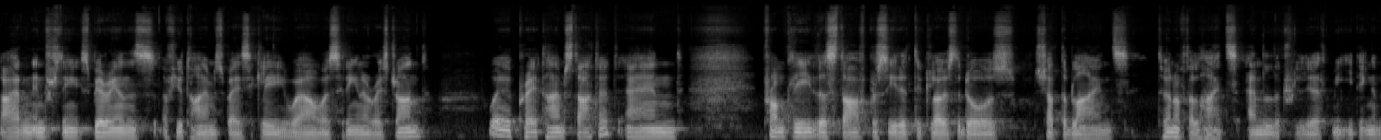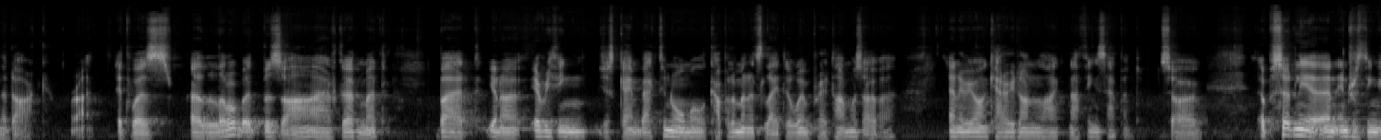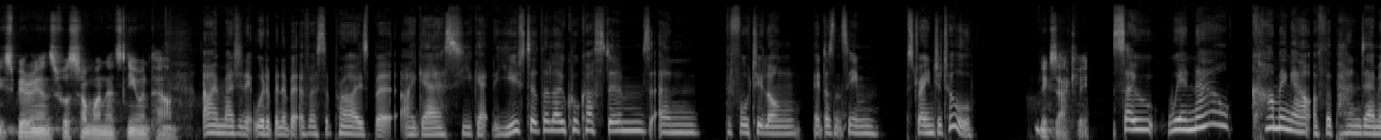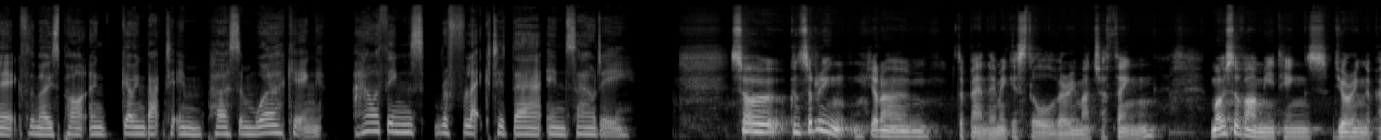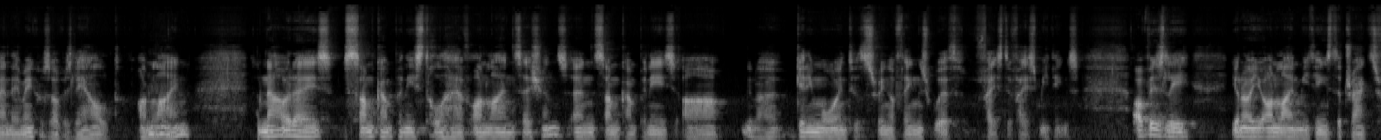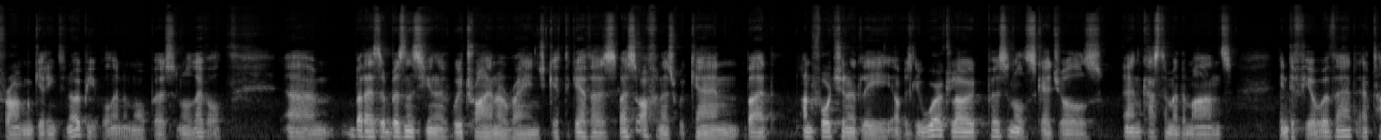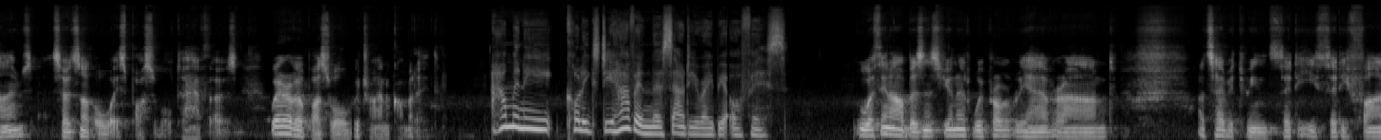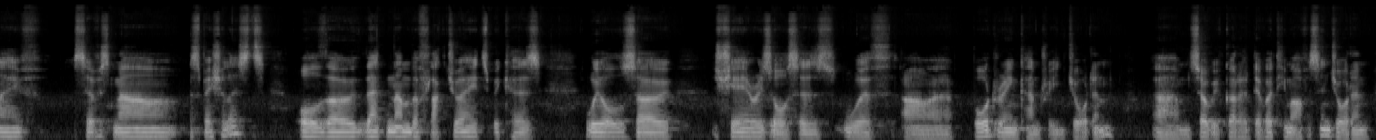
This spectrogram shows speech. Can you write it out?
I had an interesting experience a few times basically where I was sitting in a restaurant where prayer time started and promptly the staff proceeded to close the doors, shut the blinds, turn off the lights, and literally left me eating in the dark. Right. It was a little bit bizarre, I have to admit. But, you know, everything just came back to normal a couple of minutes later when prayer time was over. And everyone carried on like nothing's happened. So it certainly an interesting experience for someone that's new in town. I imagine it would have been a bit of a surprise, but I guess you get used to the local customs and before too long it doesn't seem strange at all. Exactly. So we're now coming out of the pandemic for the most part and going back to in person working. How are things reflected there in Saudi? So, considering, you know, the pandemic is still very much a thing, most of our meetings during the pandemic was obviously held online. Mm-hmm. Nowadays, some companies still have online sessions, and some companies are, you know, getting more into the swing of things with face-to-face meetings. Obviously, you know, your online meetings detracts from getting to know people in a more personal level. Um, but as a business unit, we try and arrange get-togethers as often as we can. But unfortunately, obviously, workload, personal schedules, and customer demands interfere with that at times. So it's not always possible to have those. Wherever possible, we try and accommodate. How many colleagues do you have in the Saudi Arabia office? Within our business unit, we probably have around, I'd say, between 30, 35 ServiceNow specialists, although that number fluctuates because we also share resources with our bordering country, Jordan. Um, so we've got a Devoteam office in Jordan,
